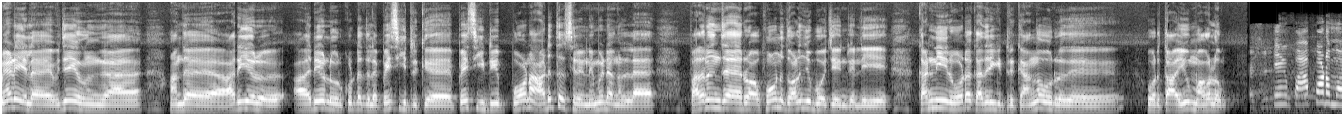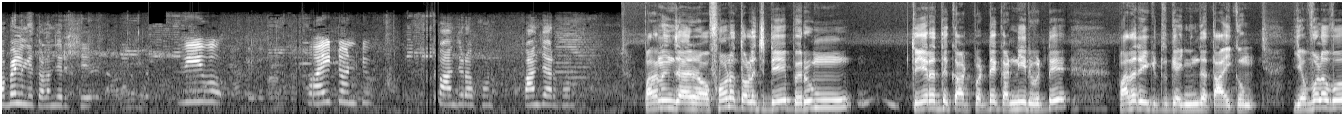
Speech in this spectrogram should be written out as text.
மேடையில் விஜய் அந்த அரியலூர் அரியலூர் கூட்டத்தில் பேசிக்கிட்டு இருக்கு பேசிக்கிட்டு போன அடுத்த சில நிமிடங்களில் பதினஞ்சாயிரம் ரூபா ஃபோனு தொலைஞ்சு போச்சேன்னு சொல்லி கண்ணீரோட கதறிக்கிட்டு இருக்காங்க ஒரு ஒரு தாயும் மகளும். எங்கள் பாப்பாவோட மொபைல் இங்கே தொலைஞ்சிருச்சு. விவோ ஒய் டுவெண்ட்டி பாஞ்சு ரூபா ஃபோன் பாஞ்சாயிரம் ஃபோன் பதினஞ்சாயிரம் ரூபா ஃபோனை தொலைச்சிட்டு பெரும் துயரத்துக்கு ஆட்பட்டு கண்ணீர் விட்டு பதறிக்கிட்டு இருக்க இந்த தாய்க்கும். எவ்வளவோ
